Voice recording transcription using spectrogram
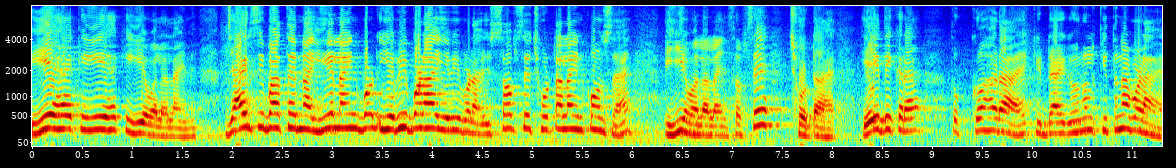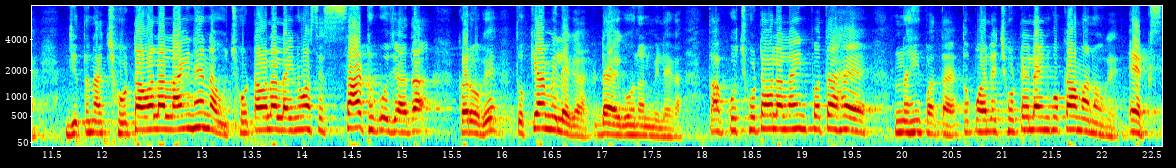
ये है कि ये है कि ये वाला लाइन है। ज़ाहिर सी बात है ना, ये लाइन बड़, ये भी बड़ा है, ये भी बड़ा है। सबसे छोटा लाइन कौन सा है? ये वाला लाइन सबसे छोटा है। यही दिख रहा है। तो कह रहा है कि डायगोनल कितना बड़ा है? जितना छोटा वाला लाइन है ना, वो छोटा वाला लाइनवा से 60 को ज़्यादा करोगे तो क्या मिलेगा? डायगोनल मिलेगा। तो आपको छोटा वाला लाइन पता है? नहीं पता है। तो पहले छोटे लाइन को क्या मानोगे? एक्स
